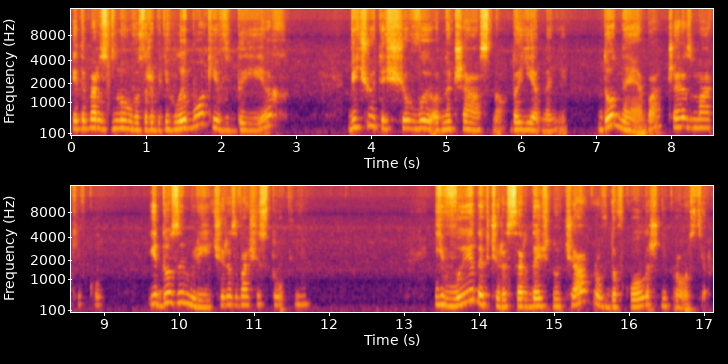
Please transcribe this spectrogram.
І тепер знову зробіть глибокий вдих. Відчуйте, що ви одночасно доєднані до неба через маківку і до землі через ваші ступні. І видих через сердечну чакру в довколишній простір.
